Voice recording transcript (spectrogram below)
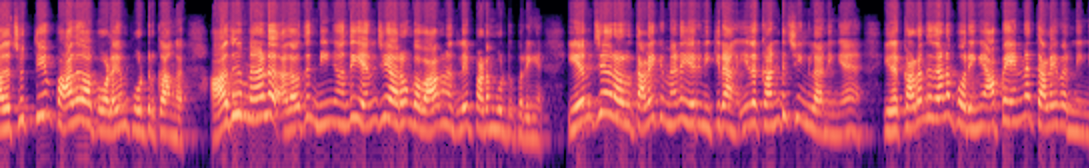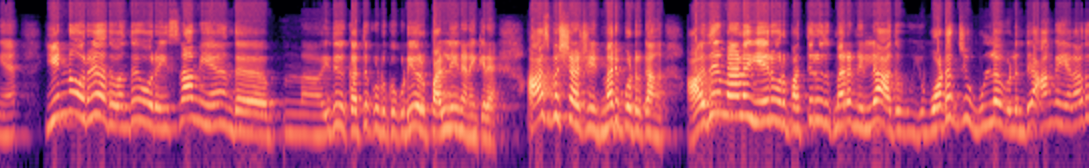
அதை சுற்றியும் பாதுகாப்பு வளையம் போட்டிருக்காங்க. அது மேலே அதாவது நீங்கள் வந்து எம்ஜிஆர் உங்கள் வாகனத்திலே படம் போட்டு போகிறீங்க எம்ஜிஆர் அவர் தலைக்கு மேலே ஏறி நிற்கிறாங்க இதை கண்டுச்சிங்களா நீங்கள் இதை கடந்து தானே போகிறீங்க அப்போ என்ன தலைவர் நீங்கள் இன்னொரு அது வந்து ஒரு இஸ்லாமிய அந்த இது கற்றுக் கொடுக்கக்கூடிய ஒரு பள்ளி நினைக்கிறேன். ஆஸ்பெஸ்டா ஷீட் மாதிரி போட்டிருக்காங்க. அது மேலே ஏறி ஒரு பத்து இருபதுக்கு மேலே நில்லு அது உடஞ்சி உள்ளே விழுந்து அங்கே ஏதாவது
